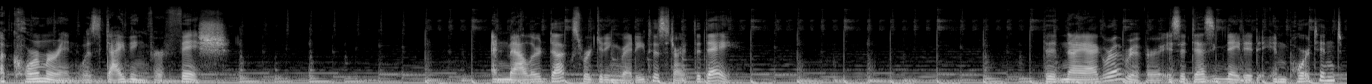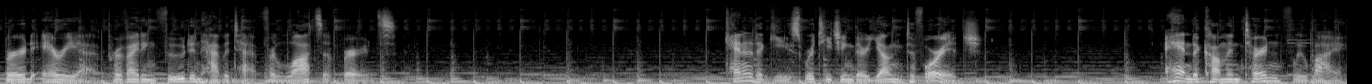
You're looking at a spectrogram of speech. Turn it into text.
A cormorant was diving for fish and mallard ducks were getting ready to start the day. The Niagara River is a designated Important Bird Area, providing food and habitat for lots of birds. Canada geese were teaching their young to forage. And a common tern flew by.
